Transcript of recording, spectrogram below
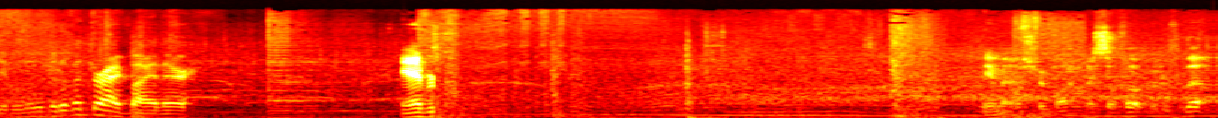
Did a little bit of a drive-by there. Ever. Damn it, I should lock myself up better for that.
